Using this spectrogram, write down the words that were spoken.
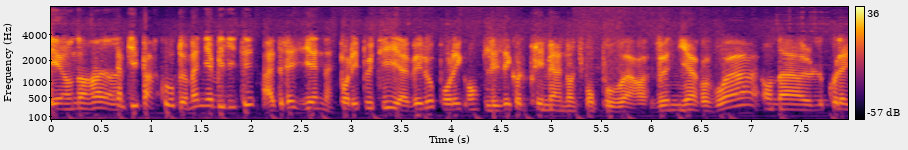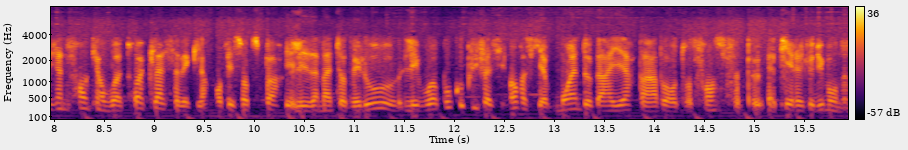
Et on aura un petit parcours de maniabilité à Drésienne pour les petits et à vélo pour les grands. Les écoles primaires, donc, ils vont pouvoir venir revoir. On a le collégien de France qui envoie trois classes avec leurs professeurs de sport. Et les amateurs de vélo les voient beaucoup plus facilement parce qu'il y a moins de barrières par rapport au Tour de France. Ça peut attirer que du monde.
